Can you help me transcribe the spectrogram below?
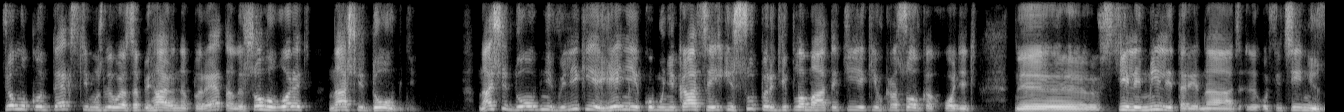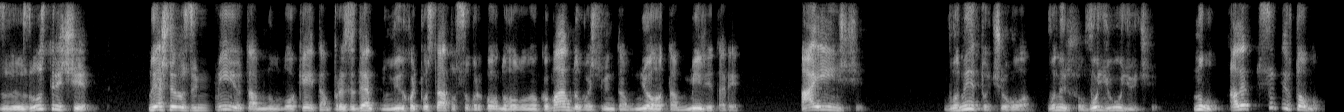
в цьому контексті? Можливо, я забігаю наперед, але що говорять наші довбні? Наші довбні, великі генії комунікації і супердипломати, ті, які в кросовках ходять е, в стілі мілітарі на е, офіційні зустрічі. Ну я ж не розумію, там ну окей, там президент, ну він хоч по статусу Верховного головнокомандувач, він там в нього там мілітарі. А інші вони то чого? Вони що, воюючі? Ну, але суть не в тому.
